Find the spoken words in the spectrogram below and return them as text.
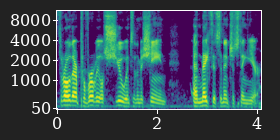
throw their proverbial shoe into the machine and make this an interesting year?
